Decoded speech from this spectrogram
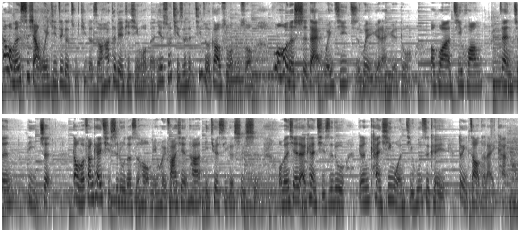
当我们思想危机这个主题的时候，他特别提醒我们，耶稣其实很清楚的告诉我们说，幕后的世代危机只会越来越多，包括饥荒、战争、地震。当我们翻开启示录的时候，我们也会发现，它的确是一个事实。我们先来看启示录，跟看新闻几乎是可以对照的来看哈。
